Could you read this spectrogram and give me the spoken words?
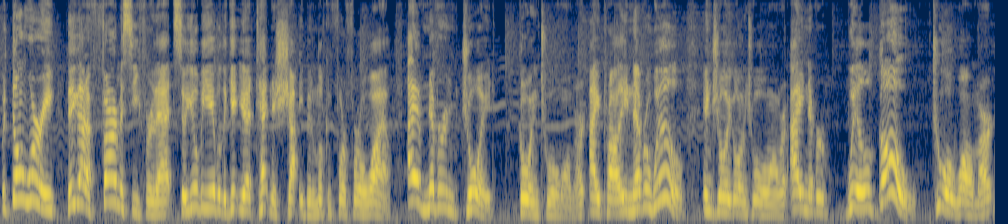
But don't worry, they got a pharmacy for that, so you'll be able to get you a tetanus shot you've been looking for for a while. I have never enjoyed going to a Walmart. I probably never will enjoy going to a Walmart. I never will go to a Walmart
